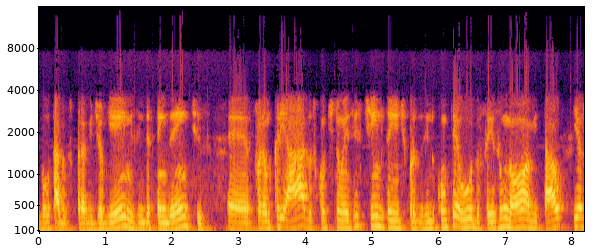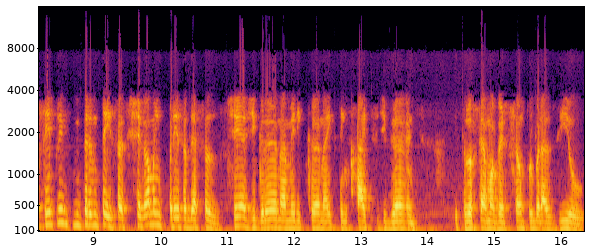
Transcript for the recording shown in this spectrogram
voltados para videogames independentes é, foram criados, continuam existindo, tem gente produzindo conteúdo, fez um nome e tal. E eu sempre me perguntei se chegar uma empresa dessas cheia de grana americana aí que tem sites gigantes e trouxer uma versão para o Brasil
